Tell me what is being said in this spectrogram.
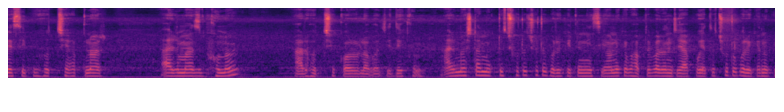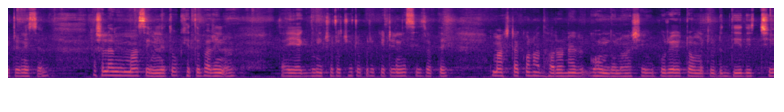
রেসিপি হচ্ছে আপনার আর মাছ ভুনা আর হচ্ছে করলা ভাজি। দেখুন আর মাছটা আমি একটু ছোট ছোট করে কেটে নিয়েছি। অনেকে ভাবতে পারেন যে, আপু, এত ছোট করে কেন কেটে নিয়েছেন আসলে আমি মাছ এমনিতেও খেতে পারি না, তাই একদম ছোট ছোট করে কেটে নিয়েছি যাতে মাছটা কোনো ধরনের গন্ধ না আসে। উপরে টমেটো দিয়ে দিচ্ছি।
